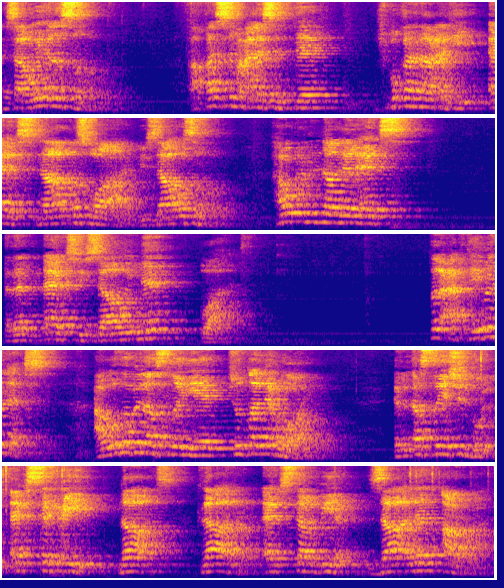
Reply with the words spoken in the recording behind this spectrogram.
اساويها للصفر اقسم على ستة. إيش بقى هنا عندي؟ X ناقص واحد يساوي صفر حول من هنا ل X اذا X يساوي من واحد طلعت قيمة X عوضها بالاصلية شو نطلع Y الاصلية شو تقول؟ X تكعيب ناقص. 3 X تربيع زائد 4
